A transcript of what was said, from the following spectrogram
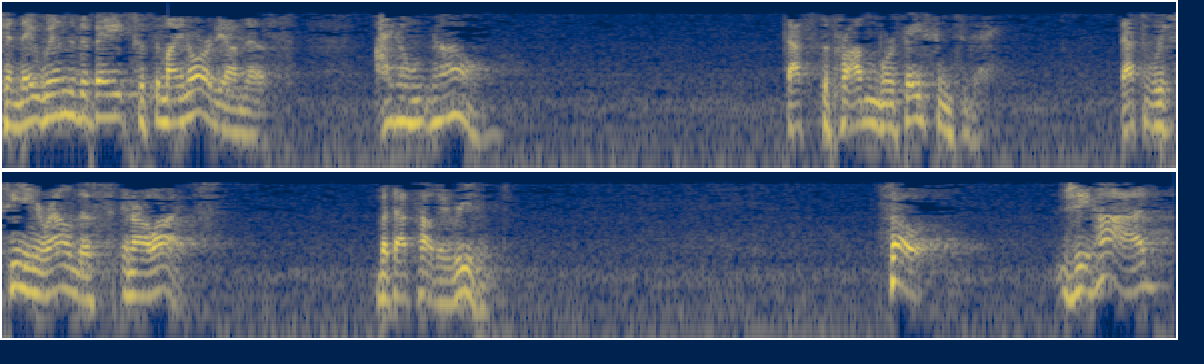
Can they win the debates with the minority on this? I don't know. That's the problem we're facing today. That's what we're seeing around us in our lives. But that's how they reasoned. So, jihad,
